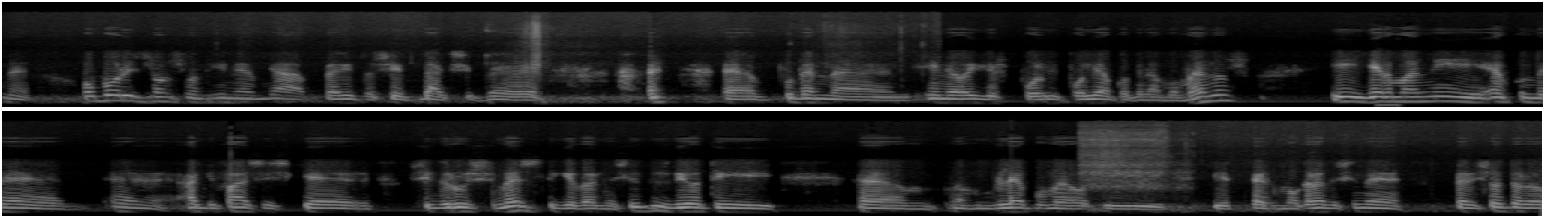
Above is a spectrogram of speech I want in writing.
Ναι. Ο Μπόρις Τζόνσον είναι μια περίπτωση, εντάξει, ε, ε, που δεν είναι ο ίδιος πολύ, πολύ αποδυναμωμένος. Οι Γερμανοί έχουν ε, αντιφάσεις και συγκρούσεις μέσα στην κυβέρνησή τους διότι ε, βλέπουμε ότι οι δημοκράτες είναι περισσότερο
